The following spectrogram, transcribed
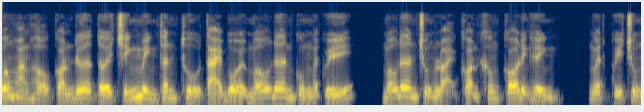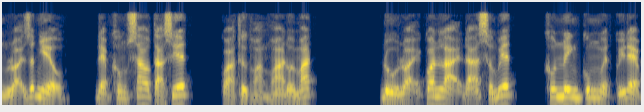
Vương Hoàng hậu còn đưa tới chính mình thân thủ tài bồi mẫu đơn cùng Nguyệt Quý, mẫu đơn chủng loại còn không có định hình, Nguyệt Quý chủng loại rất nhiều, đẹp không sao tả xiết, quả thực hoàng hoa đôi mắt. Đủ loại quan lại đã sớm biết, khôn ninh cung Nguyệt Quý đẹp,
